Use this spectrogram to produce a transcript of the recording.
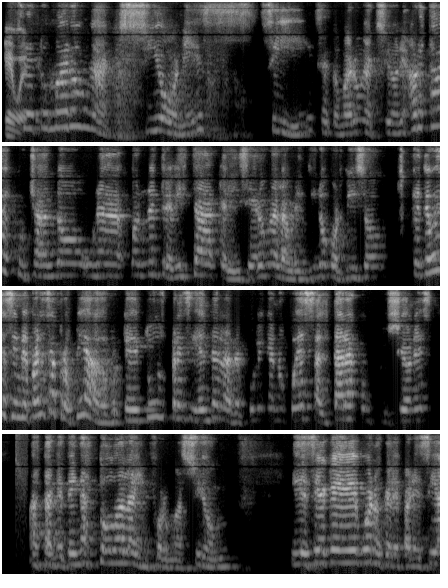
Se tomaron acciones, sí, se tomaron acciones. Ahora estaba escuchando una, una entrevista que le hicieron a Laurentino Cortizo, que te voy a decir, me parece apropiado, porque tú, presidente de la República, no puedes saltar a conclusiones hasta que tengas toda la información. Y decía que, bueno, que le parecía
